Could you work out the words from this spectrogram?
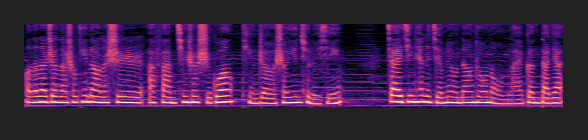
好的，那正在收听到的是 FM 轻声时光，听着声音去旅行。在今天的节目内容当中呢，我们来跟大家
